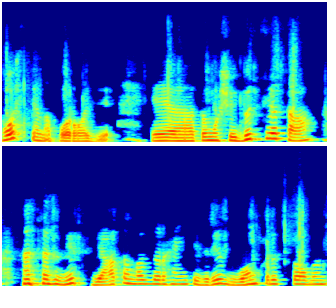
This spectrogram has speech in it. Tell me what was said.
гості на порозі. Е, тому що йдуть свята зі святом вас, дорогенькі, з Різдвом Христовим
